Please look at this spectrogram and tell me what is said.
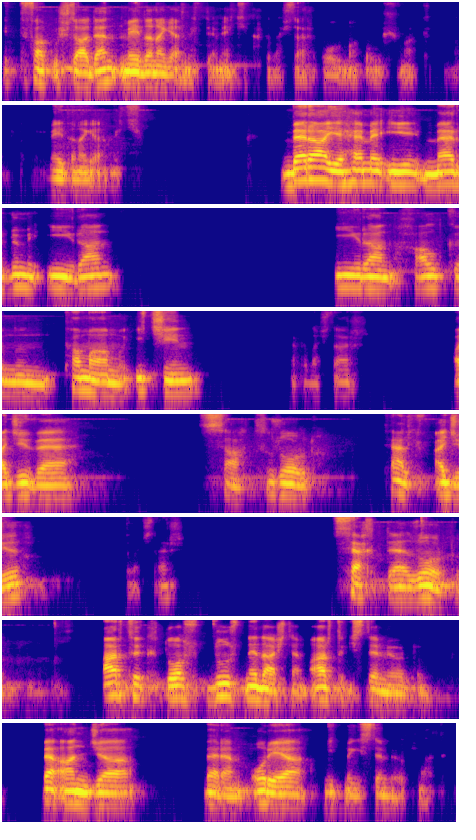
İttifak uçtaden meydana gelmek demek arkadaşlar. Olmak, oluşmak, meydana gelmek. Beraye heme-i merdüm İran İran halkının tamamı için arkadaşlar acı ve saht, zordu. Telif, acı arkadaşlar sert de zordu. Artık dost, dost ne daştem, artık istemiyordum. Ve anca berem, oraya gitmek istemiyordum artık.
